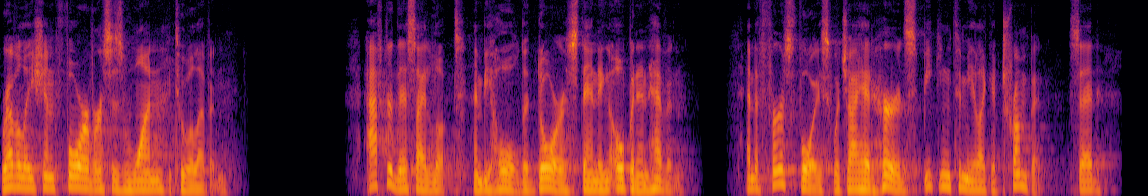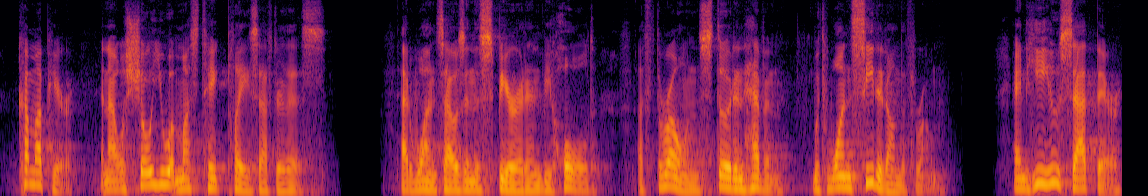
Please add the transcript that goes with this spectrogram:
Revelation 4, verses 1 to 11. After this I looked, and behold, a door standing open in heaven. And the first voice which I had heard speaking to me like a trumpet said, Come up here, and I will show you what must take place after this. At once I was in the Spirit, and behold, a throne stood in heaven, with one seated on the throne. And he who sat there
